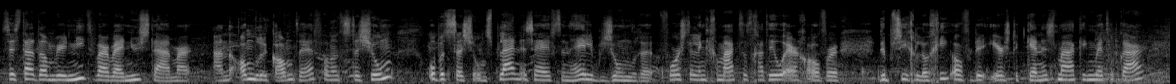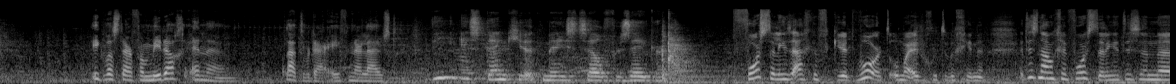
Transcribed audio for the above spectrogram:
Ze staat dan weer niet waar wij nu staan, maar aan de andere kant hè, van het station. Op het stationsplein. En zij heeft een hele bijzondere voorstelling gemaakt. Het gaat heel erg over de psychologie, over de eerste kennismaking met elkaar. Ik was daar vanmiddag en laten we daar even naar luisteren. Wie is, denk je, het meest zelfverzekerd? voorstelling is eigenlijk een verkeerd woord, om maar even goed te beginnen. Het is namelijk geen voorstelling, het is een, uh,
